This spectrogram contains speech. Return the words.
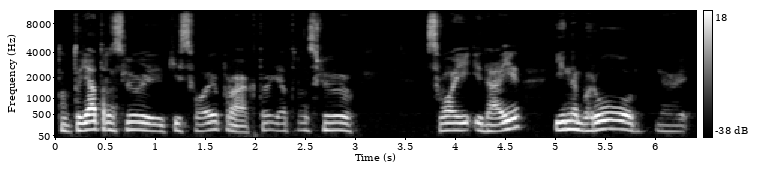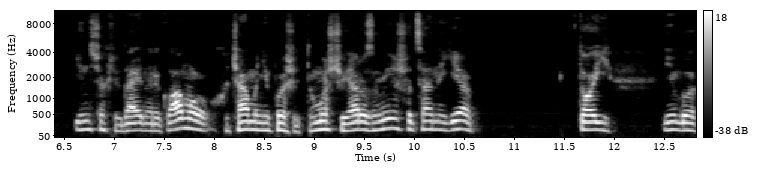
Тобто я транслюю якісь свої проекти, я транслюю свої ідеї і не беру е, інших людей на рекламу, хоча мені пишуть, тому що я розумію, що це не є той, ніби.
